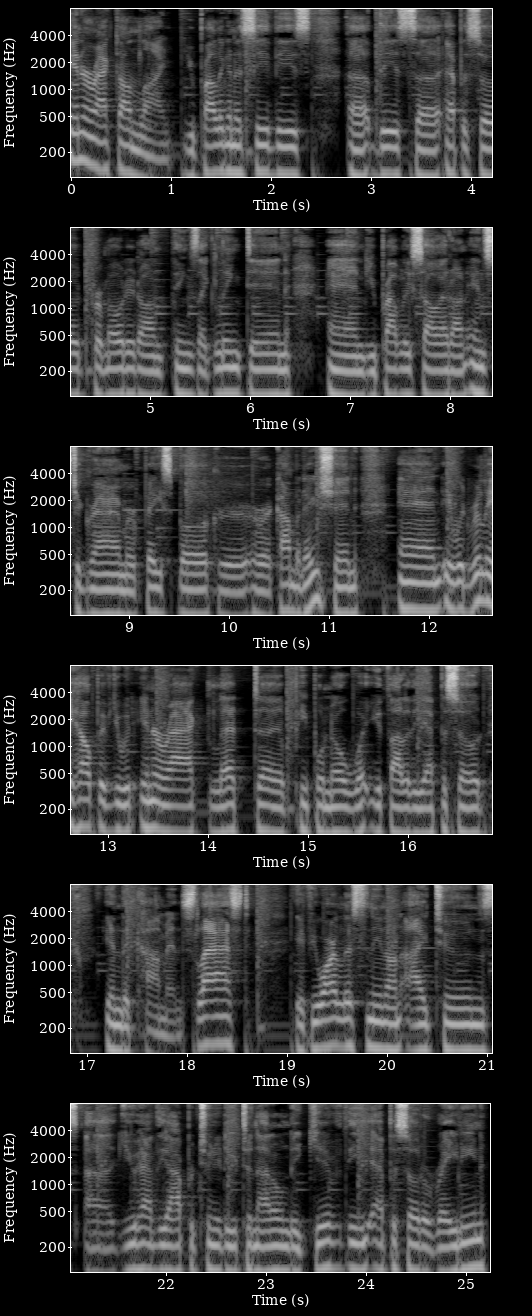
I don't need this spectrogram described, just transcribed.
interact online. You're probably going to see these uh, this uh, episode promoted on things like LinkedIn, and you probably saw it on Instagram or Facebook or, or a combination. And it would really help if you would interact, let uh, people know what you thought of the episode in the comments. Last, if you are listening on iTunes, uh, you have the opportunity to not only give the episode a rating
